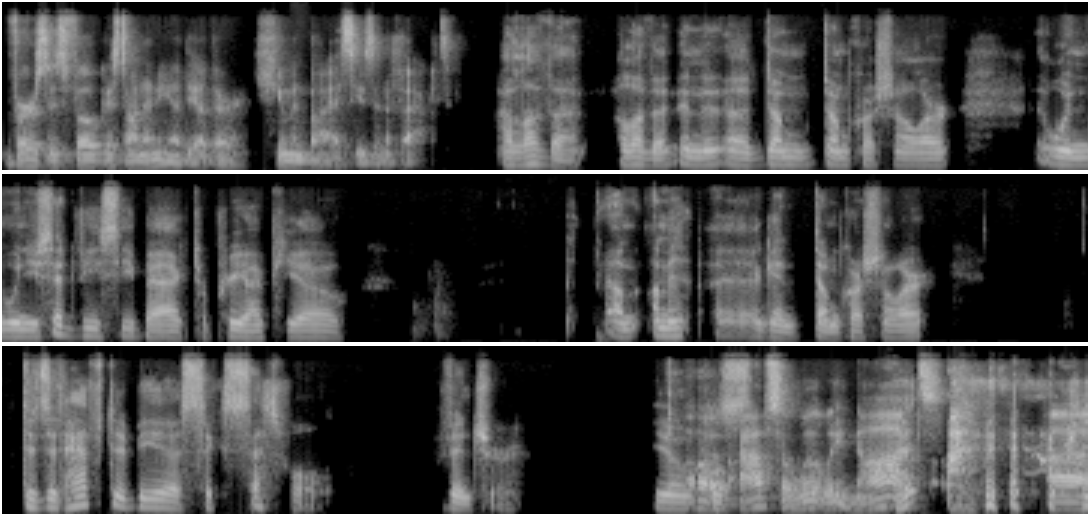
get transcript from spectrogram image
versus focused on any of the other human biases in effect. I love that. I love that. And uh, dumb dumb question alert when when you said VC backed or pre IPO, um, I'm again dumb question alert. Does it have to be a successful venture? You know, oh, absolutely not. um,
